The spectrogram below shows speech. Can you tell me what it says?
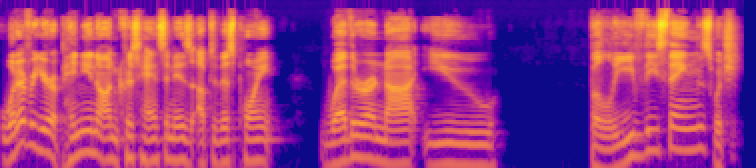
whatever your opinion on Chris Hansen is up to this point, whether or not you believe these things, which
